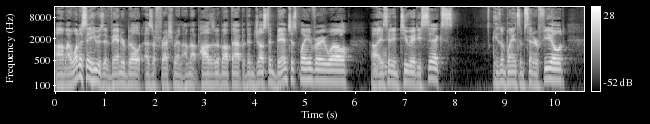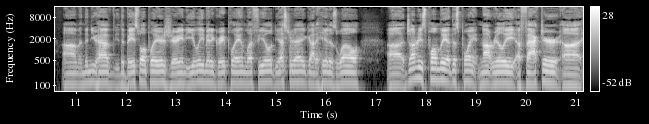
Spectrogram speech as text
Um, I want to say he was at Vanderbilt as a freshman. I'm not positive about that, but then Justin Bench is playing very well. Uh, He's hitting 286. He's been playing some center field. Um, and then you have the baseball players. Jerrion Ealy made a great play in left field yesterday, got a hit as well. Uh, John Rhys Plumlee at this point not really a factor uh,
